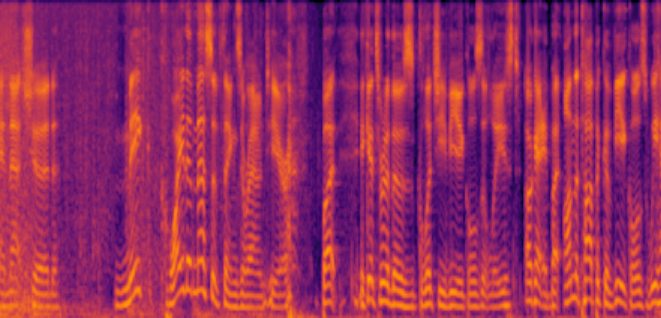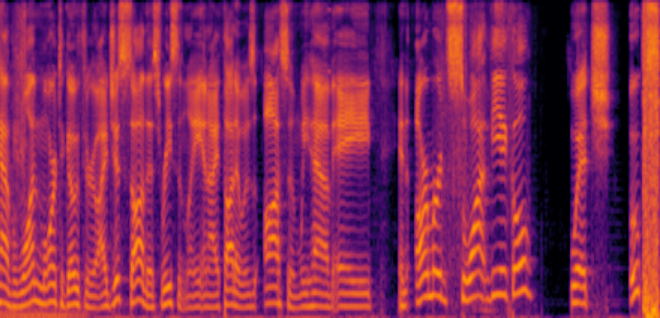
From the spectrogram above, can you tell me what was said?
and that should make quite a mess of things around here. but it gets rid of those glitchy vehicles at least. Okay, but on the topic of vehicles, we have one more to go through. I just saw this recently and I thought it was awesome. We have a an armored SWAT vehicle, which, oops,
